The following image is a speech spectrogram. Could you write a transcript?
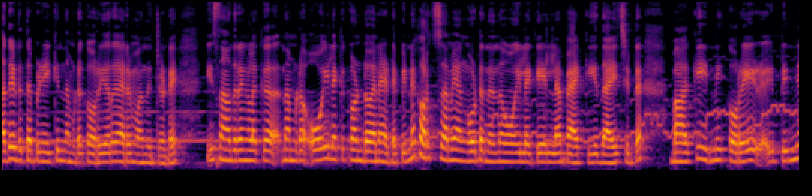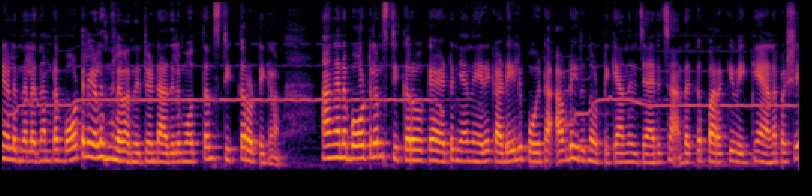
അതെടുത്തപ്പോഴേക്കും നമ്മുടെ കൊറിയറുകാരൻ വന്നിട്ടുണ്ട്. ഈ സാധനങ്ങളൊക്കെ നമ്മുടെ ഓയിലൊക്കെ കൊണ്ടുപോകാനായിട്ട്. പിന്നെ കുറച്ച് സമയം അങ്ങോട്ട് നിന്ന് ഓയിലൊക്കെ എല്ലാം പാക്ക് ചെയ്ത് അയച്ചിട്ട് ബാക്കി ഇനി കുറേ ടിന്നുകൾ ഇന്നലെ നമ്മുടെ ബോട്ടിലുകൾ ഇന്നലെ വന്നിട്ടുണ്ട്. അതിൽ മൊത്തം സ്റ്റിക്കർ ഒട്ടിക്കണം. അങ്ങനെ ബോട്ടിലും സ്റ്റിക്കറും ഒക്കെ ആയിട്ട് ഞാൻ നേരെ കടയിൽ പോയിട്ട് അവിടെ ഇരുന്ന് ഒട്ടിക്കാമെന്ന് വിചാരിച്ച് അതൊക്കെ പറക്കി വെക്കുകയാണ്. പക്ഷേ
